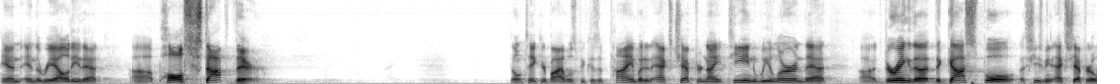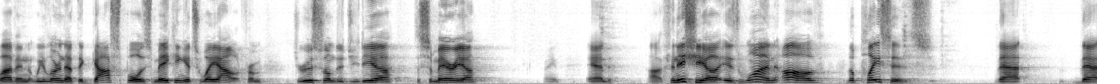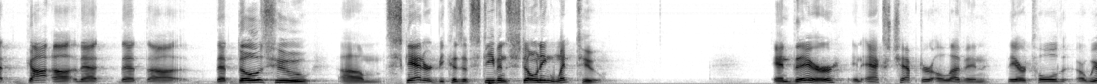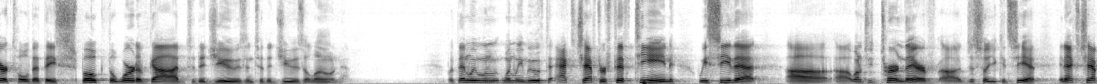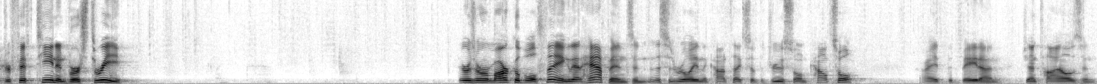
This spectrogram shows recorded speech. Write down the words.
and, and the reality that uh, Paul stopped there. Don't take your Bibles because of time, but in Acts chapter 19, we learn that uh, during the, the gospel, excuse me, Acts chapter 11, we learn that the gospel is making its way out from Jerusalem to Judea to Samaria. Right? And uh, Phoenicia is one of the places that, that, got, uh, that, that, uh, that those who um, scattered because of Stephen's stoning went to. And there, in Acts chapter 11, they are told, or we are told that they spoke the word of God to the Jews and to the Jews alone. But then when we move to Acts chapter 15, we see that. Uh, uh, why don't you turn there uh, just so you can see it? In Acts chapter 15 and verse 3, there is a remarkable thing that happens, and this is really in the context of the Jerusalem Council, right? The debate on Gentiles and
